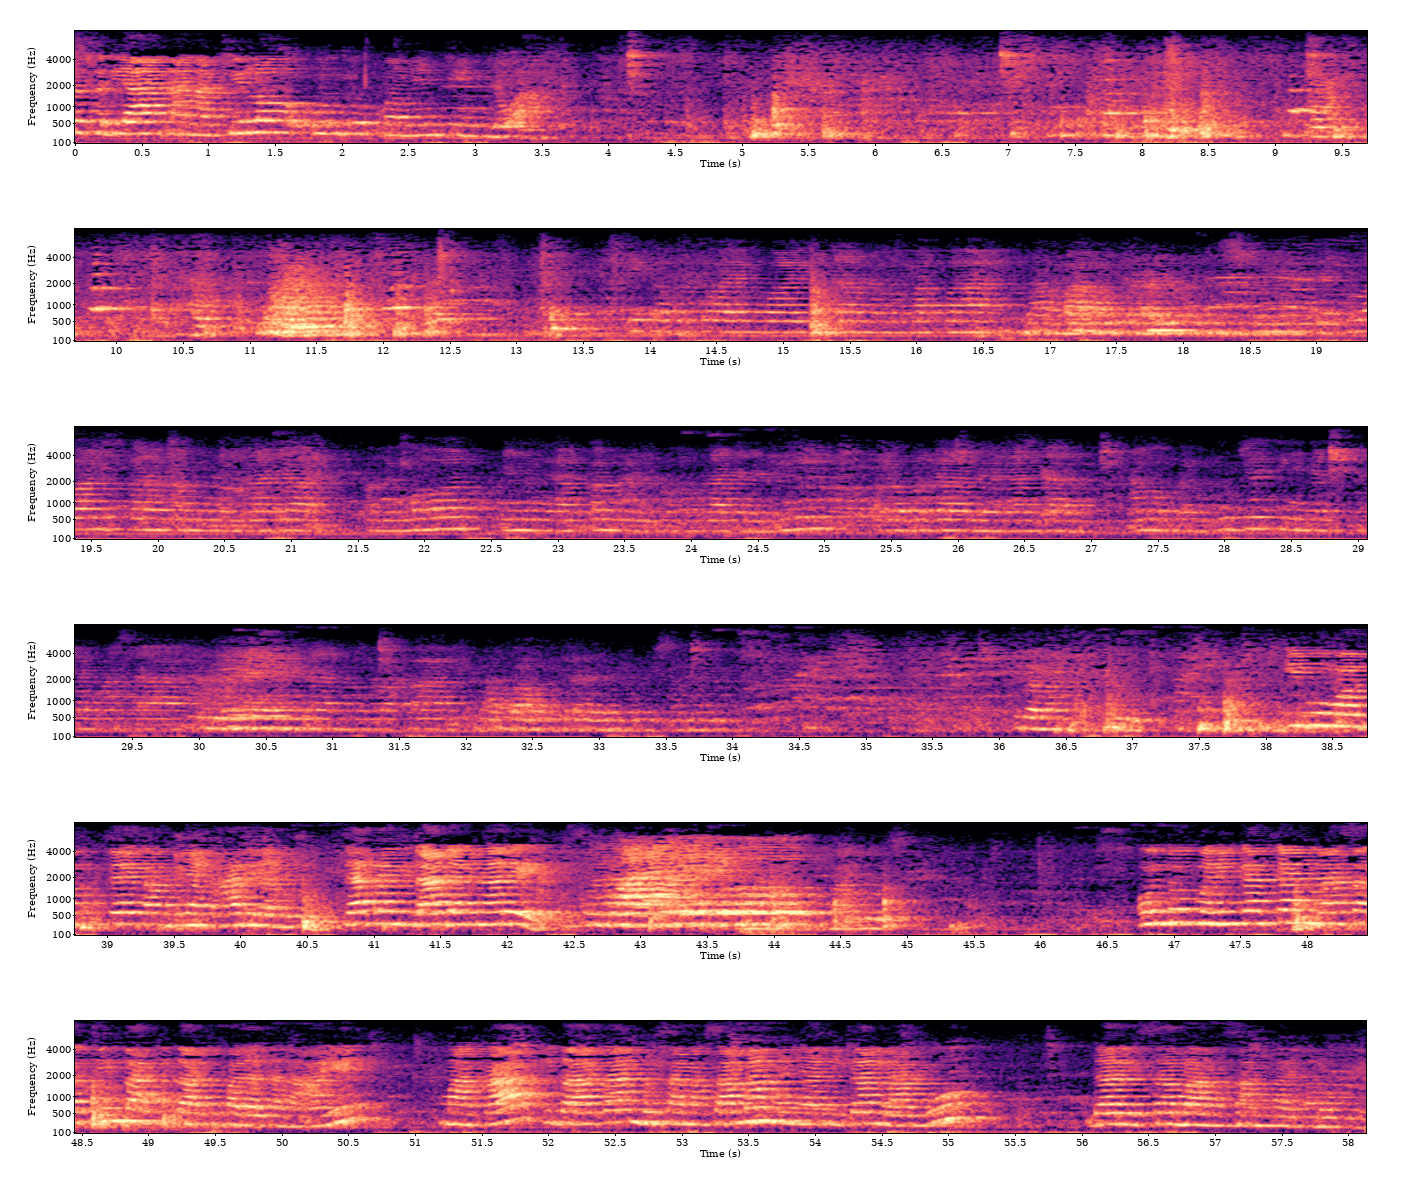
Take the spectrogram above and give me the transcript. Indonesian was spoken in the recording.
Ibu minta kesediaan anak kilo Ibu mau cek kamu punya kehadiran. Siapa yang tidak ada yang hadir? Bagus. Untuk meningkatkan rasa cinta kita kepada tanah air, maka kita akan bersama-sama menyanyikan lagu dari Sabang sampai Merauke.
